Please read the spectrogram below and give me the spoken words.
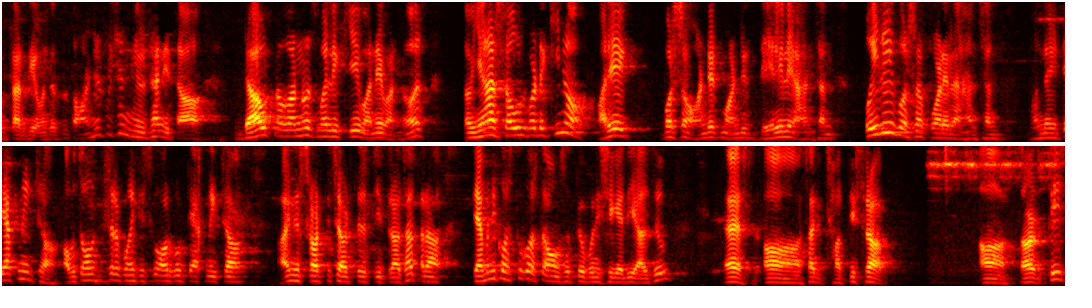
उत्तर दियो भने त हन्ड्रेड पर्सेन्ट मिल्छ नि त। डाउट नगर्नुहोस् मैले के भने भन्नुहोस्। यहाँ सौलबाट किन हरेक वर्ष हन्ड्रेडमा हन्ड्रेड धेरैले हान्छन् पहिल्यै वर्ष पढेर हान्छन् भन्ने टेक्निक छ। अब चौतिस र पैँतिसको अर्को टेक्निक छ। होइन सडतिस अडतिस चित्र छ तर त्यहाँ पनि कस्तो कस्तो आउँछ त्यो पनि सिकाइदिइहाल्छु। ए सरी छत्तिस र सडतिस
